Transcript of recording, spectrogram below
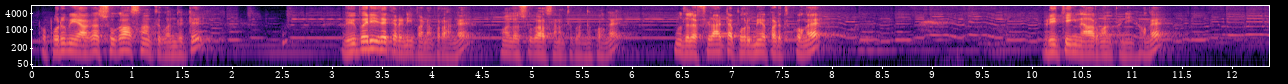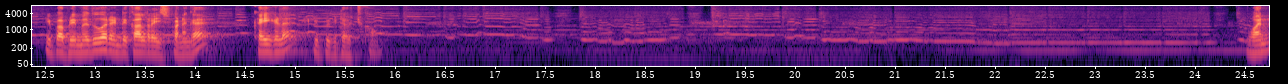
இப்போ பொறுமையாக சுகாசனத்துக்கு வந்துட்டு விபரீத கரணி பண்ண போகிறாங்க முதல்ல சுகாசனத்துக்கு வந்துக்கோங்க. முதல்ல ஃப்ளாட்டாக பொறுமையாக படுத்துக்கோங்க. ப்ரீத்திங் நார்மல் பண்ணிக்கோங்க. இப்போ அப்படி மெதுவாக ரெண்டு கால் ரைஸ் பண்ணுங்கள் கைகளை ஹிப்பு வச்சுக்கோங்க. One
